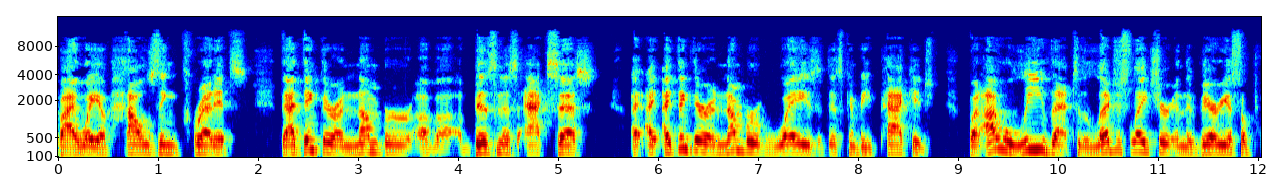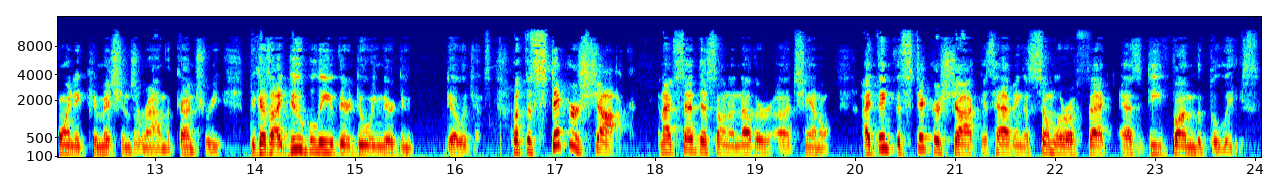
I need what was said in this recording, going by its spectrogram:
by way of housing credits, I think there are a number of uh, business access I, I think there are a number of ways that this can be packaged, but I will leave that to the legislature and the various appointed commissions around the country because I do believe they're doing their due diligence. But the sticker shock, and I've said this on another uh, channel, I think the sticker shock is having a similar effect as defund the police.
